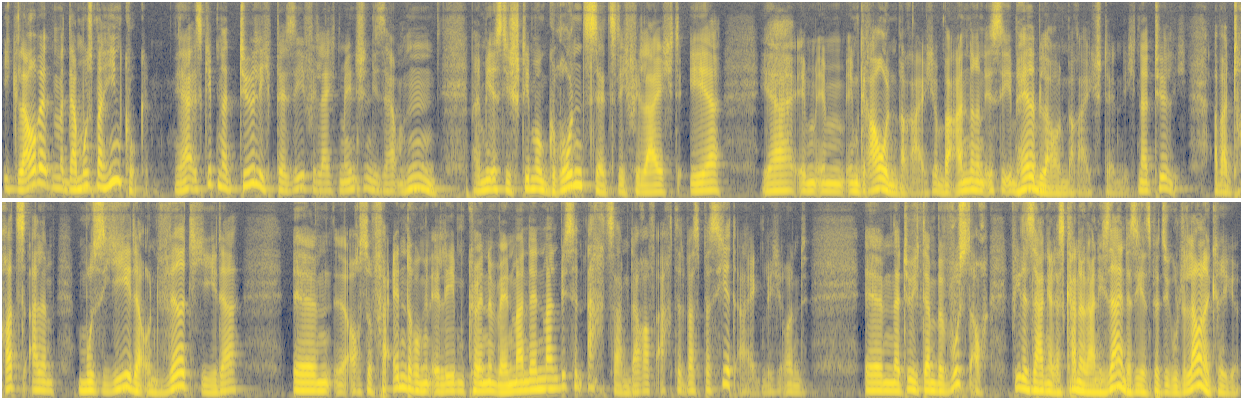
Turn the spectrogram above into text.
ich glaube, da muss man hingucken. Ja, es gibt natürlich per se vielleicht Menschen, die sagen, hm, bei mir ist die Stimmung grundsätzlich vielleicht eher ja, im, im, im grauen Bereich und bei anderen ist sie im hellblauen Bereich ständig. Natürlich. Aber trotz allem muss jeder und wird jeder ähm, auch so Veränderungen erleben können, wenn man denn mal ein bisschen achtsam darauf achtet, was passiert eigentlich. Und ähm, natürlich dann bewusst auch, viele sagen ja, das kann doch gar nicht sein, dass ich jetzt plötzlich gute Laune kriege.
